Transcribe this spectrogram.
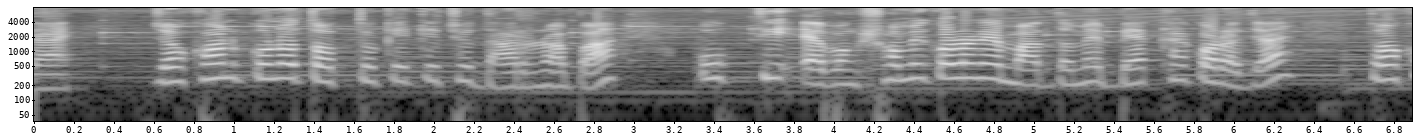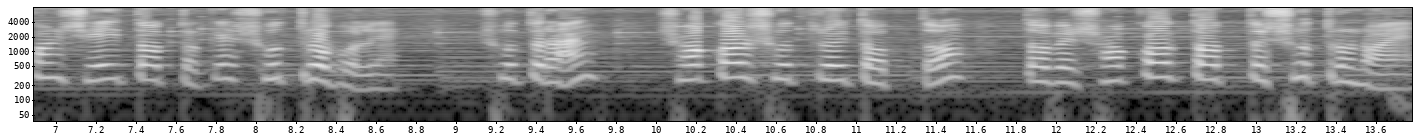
যায়। যখন কোনো তত্ত্বকে কিছু ধারণা বা উক্তি এবং সমীকরণের মাধ্যমে ব্যাখ্যা করা যায়, তখন সেই তত্ত্বকে সূত্র বলে। সুতরাং, সকল সূত্রই তত্ত্ব, তবে সকল তত্ত্ব সূত্র নয়,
